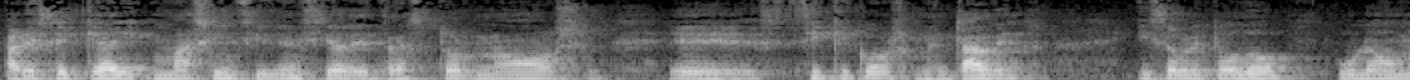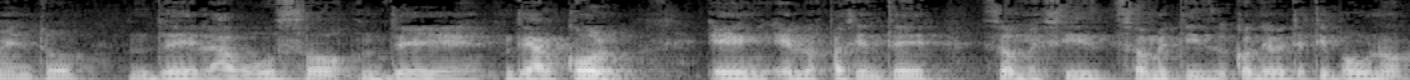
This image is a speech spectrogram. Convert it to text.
parece que hay más incidencia de trastornos psíquicos, mentales, y sobre todo un aumento del abuso de, alcohol en, los pacientes sometidos, con diabetes tipo 1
